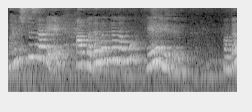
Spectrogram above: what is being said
ಬಹಳಷ್ಟು ಸಾರಿ ಆ ಪದವನ್ನ ನಾವು ಹೇಳೇ ಹೇಳ್ತೇವೆ ಹೌದಾ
